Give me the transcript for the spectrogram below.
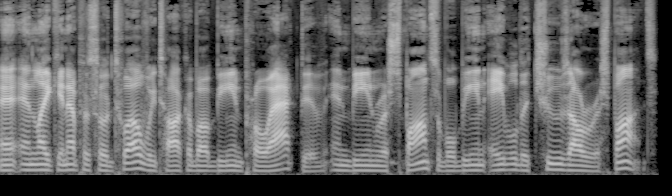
And, and, like in episode 12, we talk about being proactive and being responsible, being able to choose our response.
